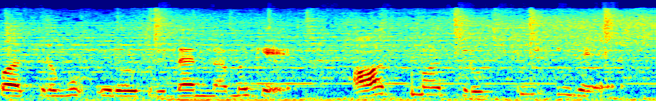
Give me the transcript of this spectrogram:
ಪಾತ್ರವೂ ಇರೋದ್ರಿಂದ ನಮಗೆ ಆತ್ಮ ತೃಪ್ತಿ ಇದೆ.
